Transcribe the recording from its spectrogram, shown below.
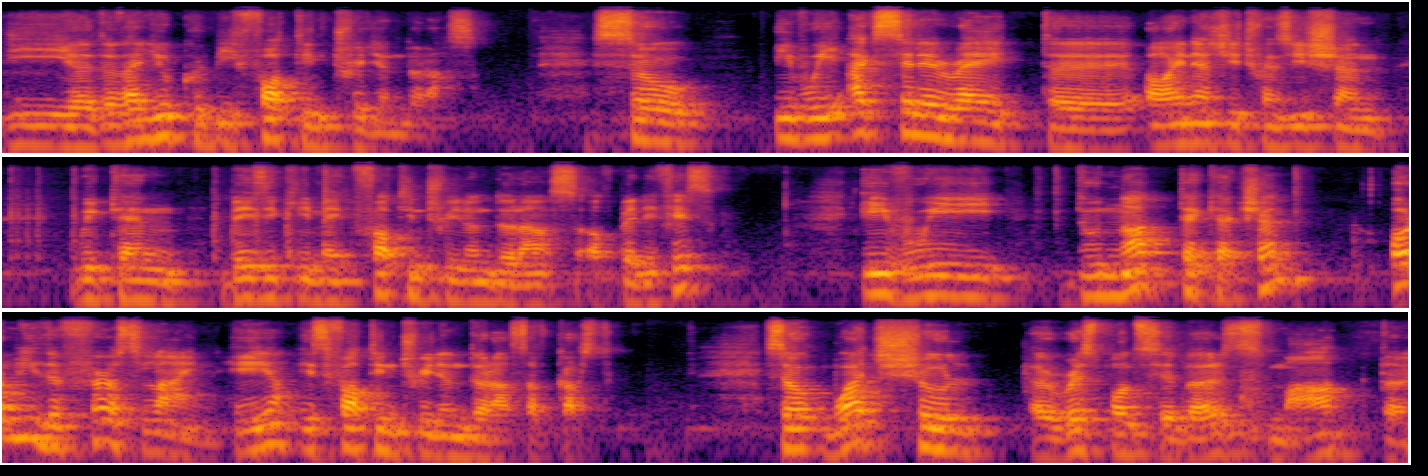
the the value could be 14 trillion dollars. So if we accelerate our energy transition, we can basically make 14 trillion dollars of benefits if we do not take action, only the first line here is $14 trillion of cost. So what should a responsible, smart uh,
